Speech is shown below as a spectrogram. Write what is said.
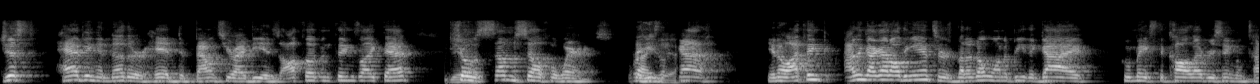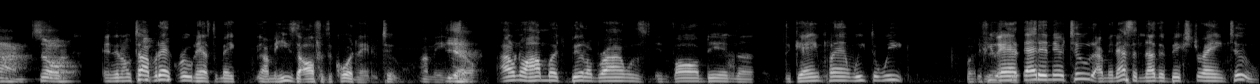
just having another head to bounce your ideas off of and things like that yeah. shows some self awareness. Right. He's like, ah, you know, I think I think I got all the answers, but I don't want to be the guy who makes the call every single time. So and then on top of that, Gruden has to make. I mean, he's the offensive coordinator too. I mean, yeah. So I don't know how much Bill O'Brien was involved in the, the game plan week to week, but if you yeah. add that in there too, I mean, that's another big strain too.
